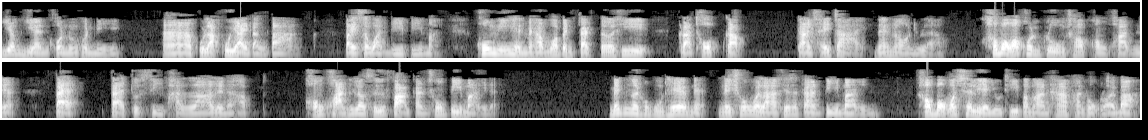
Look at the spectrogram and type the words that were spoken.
เยี่ยมเยียนคนนู้นคนนี้ อ่า ผู้หลักผู้ใหญ่ต่างๆ ไปสวัสดีปีใหม่ พวกนี้เห็นไหมครับว่าเป็น factor ที่กระทบกับการใช้จ่ายแน่นอนอยู่แล้ว เขาบอกว่าคนกรุงช็อปของขวัญเนี่ย แตะ8.4พันล้านเลยนะครับ ของขวัญที่เราซื้อฝากกันช่วงปีใหม่เนี่ย เม็ดเงินของกรุงเทพเนี่ยในช่วงเวลาเทศกาลปีใหม่ เขาบอกว่าเฉลี่ยอยู่ที่ประมาณ5,600บาท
